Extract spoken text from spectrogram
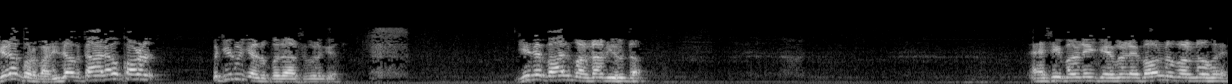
ਜਿਹੜਾ ਗੁਰਬਾਣੀ ਦਾ ਅਵਤਾਰ ਹੈ ਉਹ ਕੌਣ? ਉਹ ਜਿਹਨੂੰ ਜਦ ਪਦਾਰਥ ਮਿਲ ਗਿਆ। ਜਿਹਦੇ ਬਾਅਦ ਮਰਨਾ ਨਹੀਂ ਹੁੰਦਾ। ਐਸੀ ਬਾਣੀ ਜੇ ਵੇਲੇ ਬਹੁਤ ਨਾ ਮਰਨਾ ਹੋਏ।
